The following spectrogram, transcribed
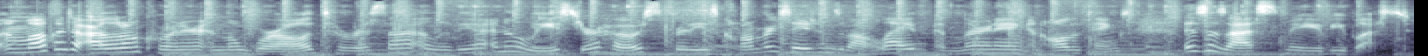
and welcome to our little corner in the world. Tarissa, Alivia, and Elise, your hosts for these conversations about life and learning and all the things. This is us. May you be blessed.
